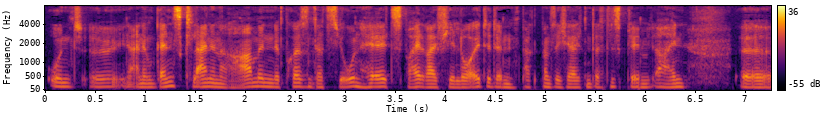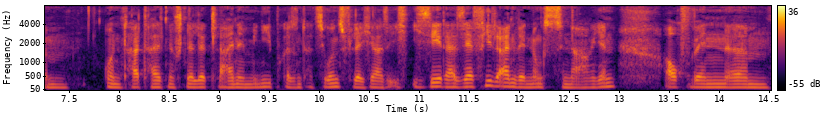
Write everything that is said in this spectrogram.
und äh, in einem ganz kleinen Rahmen eine Präsentation hält, zwei, drei, vier Leute, dann packt man sich halt das Display mit ein. Ähm, und hat halt eine schnelle kleine Mini-Präsentationsfläche. Also ich, ich sehe da sehr viele Anwendungsszenarien, auch wenn, ähm,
